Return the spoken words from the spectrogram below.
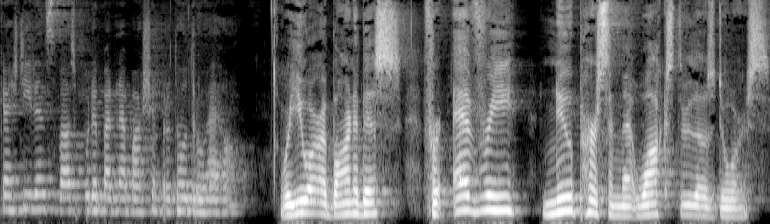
každý den z vás bude Barnabášem pro toho druhého. Where you are a Barnabas for every new person that walks through those doors.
